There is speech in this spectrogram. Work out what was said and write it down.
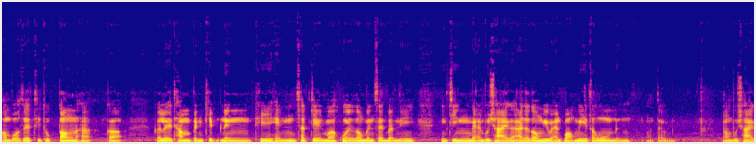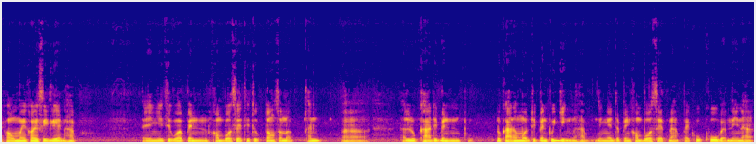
คอมโบเซตที่ถูกต้องนะฮะก็ก็เลยทำเป็นคลิปหนึ่งที่เห็นชัดเจนว่าควรจะต้องเป็นเซตแบบนี้ จริง ๆแหวนผู้ชายก็อาจจะต้องมีแหวนปอกมีดสักวงหนึ่งแต่น้องผู้ชายเขาไม่ค่อยซีเรียสครับ แต่อย่างนี้ถือว่าเป็นคอมโบเซตที่ถูกต้องสำหรับท่านท่านลูกค้าที่เป็นลูกค้าทั้งหมดที่เป็นผู้หญิงนะครับ อย่างเงี้ยจะเป็นคอมโบเซตนะครับไปคู่ๆแบบนี้นะฮะ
